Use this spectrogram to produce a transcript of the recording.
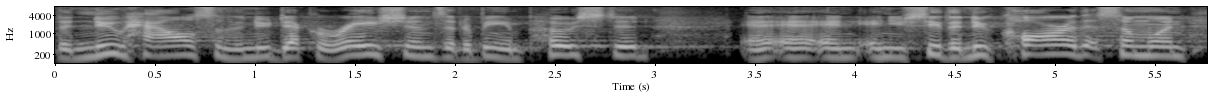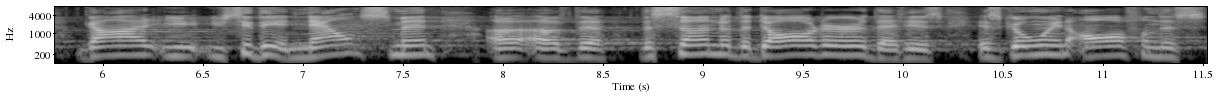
the new house and the new decorations that are being posted. And, and, and you see the new car that someone got. You, you see the announcement uh, of the, the son or the daughter that is, is going off on this,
